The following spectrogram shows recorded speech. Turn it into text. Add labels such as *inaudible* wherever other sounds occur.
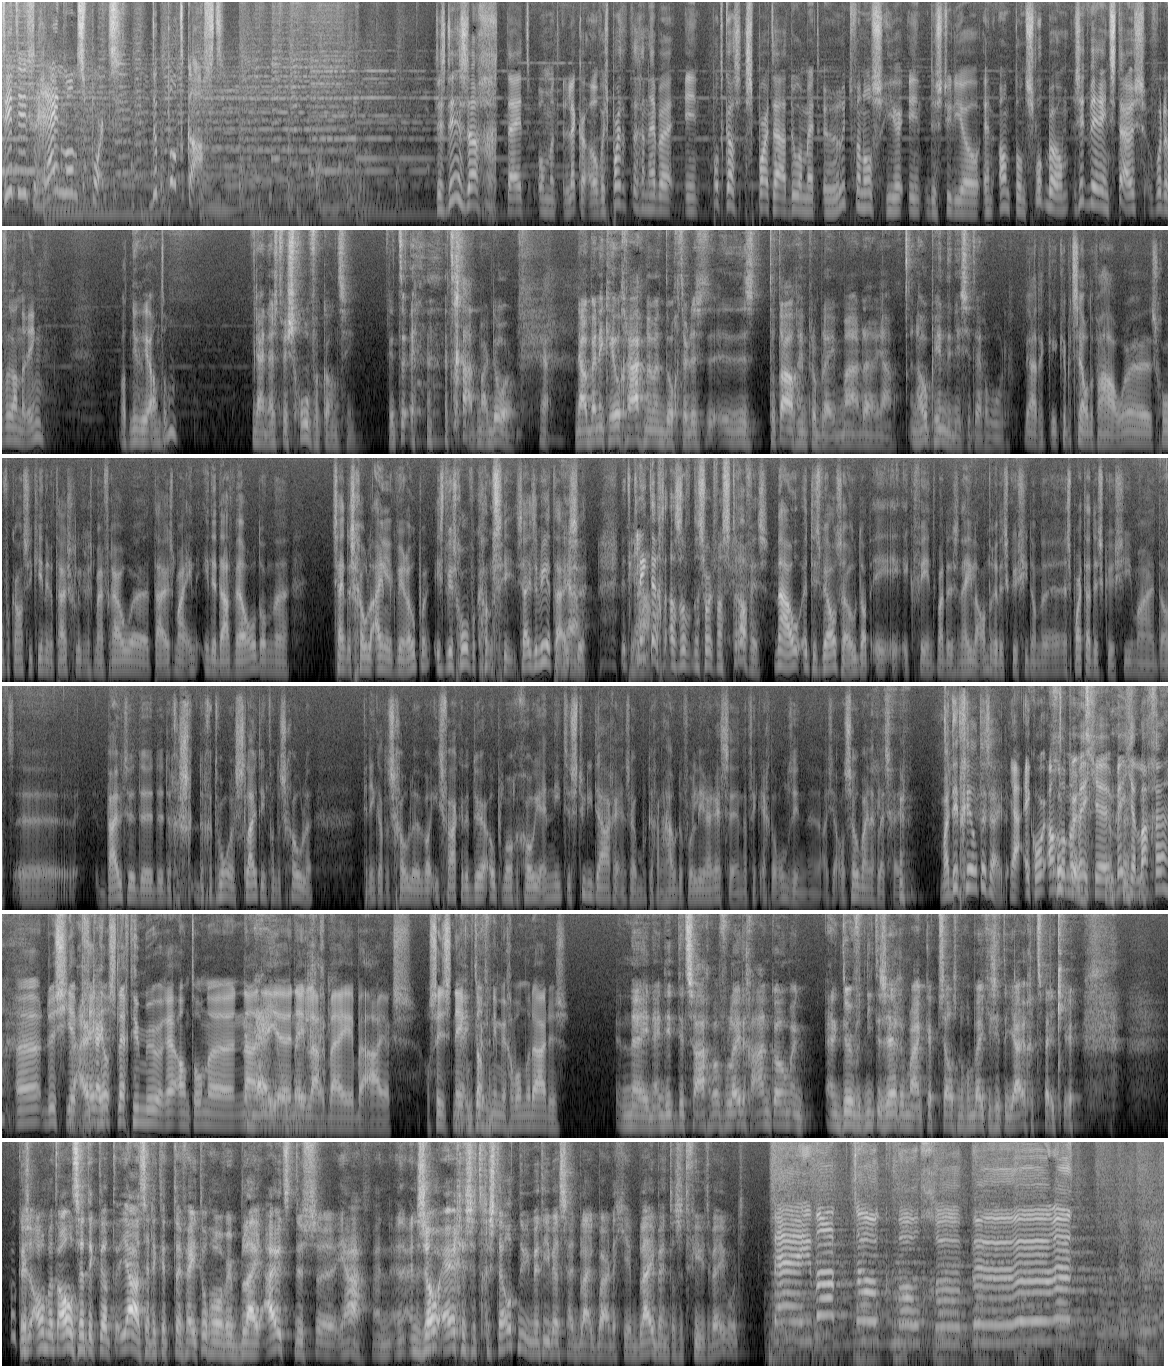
Dit is Rijnmond Sport, de podcast. Het is dinsdag, tijd om het lekker over Sparta te gaan hebben. In podcast Sparta doen we met Ruud van Os hier in de studio. En Anton Slotboom zit weer eens thuis voor de verandering. Wat nu weer, Anton? Ja, dan is het weer schoolvakantie. Het, *laughs* het gaat maar door. Ja. Nou ben ik heel graag met mijn dochter, dus het is totaal geen probleem. Maar eh, ja, een hoop hindernissen tegenwoordig. Ja, ik, ik heb hetzelfde verhaal hoor. Eh, Schoolvakantie, kinderen thuis. Gelukkig is mijn vrouw eh, thuis. Maar in, inderdaad wel, dan eh, zijn de scholen eindelijk weer open. Is het weer schoolvakantie? *laughs* Zijn ze weer thuis? Ja. Dit klinkt Ja. echt alsof het een soort van straf is. Nou, het is wel zo dat ik, ik- vind, maar dat is een hele andere discussie dan de, een Sparta-discussie. Maar dat eh, buiten de, de, de, ges- de gedwongen sluiting van de scholen. Vind ik dat de scholen wel iets vaker de deur open mogen gooien. En niet de studiedagen en zo moeten gaan houden voor leraressen. En dat vind ik echt een onzin als je al zo weinig les geeft. *laughs* maar dit geheel terzijde. Ja, ik hoor Anton een beetje, een beetje *laughs* lachen. eh, dus je Ja, hebt geen kijk- heel slecht humeur, hè, Anton, eh, na Nee, die eh, nederlaag bij, bij Ajax. Al sinds Nee, ik 89 durf- niet meer gewonnen daar, dus. Nee, nee dit, dit zagen we volledig aankomen. En, en ik durf het niet te zeggen, maar ik heb zelfs nog een beetje zitten juichen twee keer. Dus al met al zet ik, dat, ja, zet ik de tv toch wel weer blij uit. Dus ja, en, en, en zo erg is het gesteld nu met die wedstrijd blijkbaar... dat je blij bent als het 4-2 wordt. Bij wat ook mogen gebeuren.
